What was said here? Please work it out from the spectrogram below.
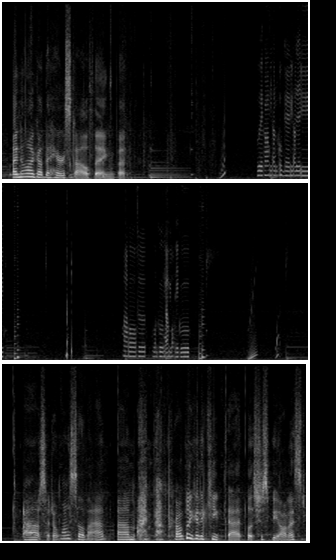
I know I got the hairstyle thing, but uh, so I don't want to sell that. Um, I'm, probably going to keep that, let's just be honest.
